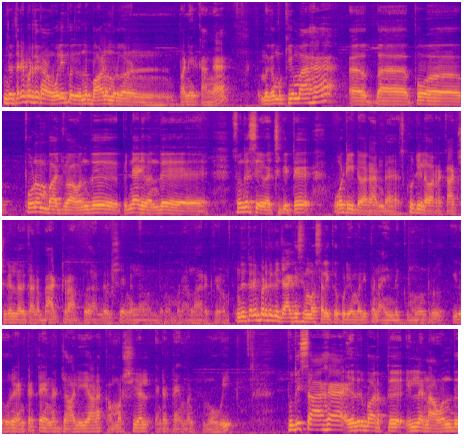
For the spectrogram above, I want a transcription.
இந்த திரைப்படத்துக்கான ஒளிப்பதிவு வந்து பானுமுருகன் பண்ணியிருக்காங்க. மிக முக்கியமாக இப்போ போ- பூனம் பாஜ்வா வந்து பின்னாடி வந்து சுந்தர்சியை வச்சுக்கிட்டு ஓட்டிகிட்டு வர அந்த ஸ்கூட்டியில் வர்ற காட்சிகள் அதுக்கான பேக் ட்ராப்பு அந்த விஷயங்கள்லாம் வந்து ரொம்ப நல்லா இருக்கு. இந்த திரைப்படத்துக்கு ஜாக்கி சினிமாஸ் அளிக்கக்கூடிய மதிப்பெண் ஐந்துக்கு மூன்று. இது ஒரு என்டர்டெய்னர் ஜாலியான கமர்ஷியல் என்டர்டெயின்மெண்ட் மூவி புதுசாக எதிர்பார்த்து இல்லை நான் வந்து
